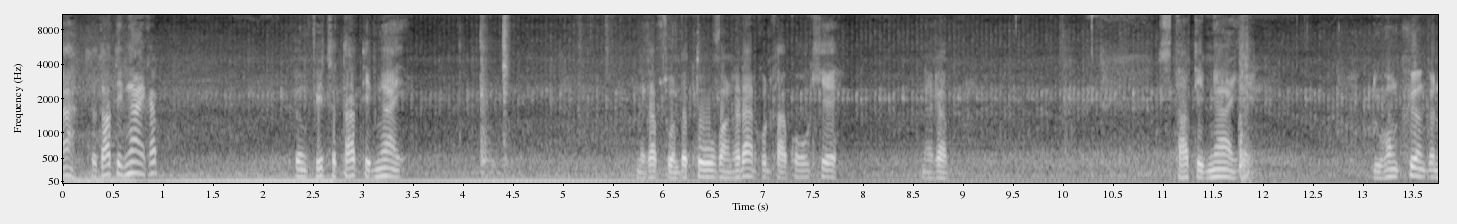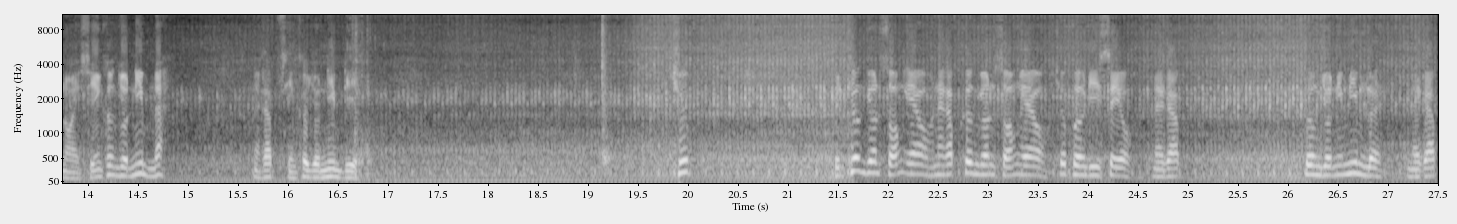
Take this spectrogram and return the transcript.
อะสตาร์ติดง่ายครับ เครื่องฟิตสตาร์ติดง่ายนะครับส่วนประตูฝั่งทางด้านคนขับก็โอเคนะครับสตาร์ติดง่าย ดูห้องเครื่องกันหน่อยเสียงเครื่องยนต์นิ่มนะนะครับเสียงเครื่องยนต์นิ่มดีชึบเป็นเครื่องยนต์ 2L นะครับเครื่องยนต์ 2L เชื้อเพลิงดีเซลนะครับเครื่องยนต์นิ่มๆเลยนะครับ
